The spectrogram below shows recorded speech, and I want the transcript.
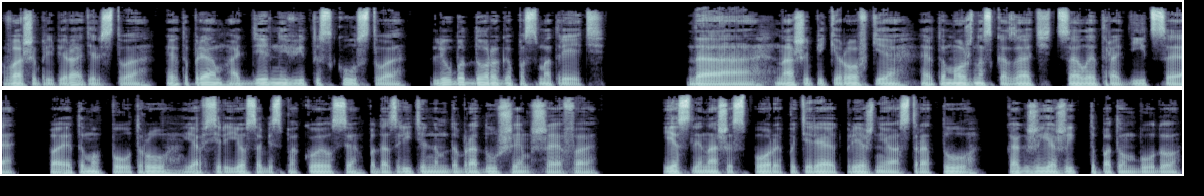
«Ваше препирательство — это прям отдельный вид искусства. Любо-дорого посмотреть». «Да, наши пикировки — это, можно сказать, целая традиция, Поэтому поутру я всерьез обеспокоился подозрительным добродушием шефа. Если наши споры потеряют прежнюю остроту, как же я жить-то потом буду,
